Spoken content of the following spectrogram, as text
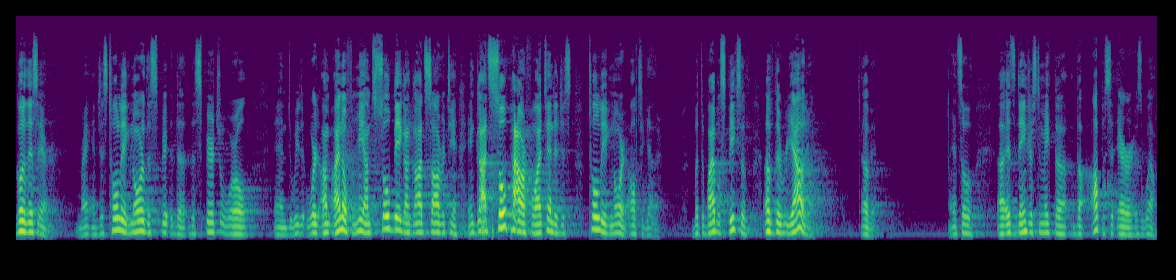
go to this error, right? And just totally ignore the, the, the spiritual world. And we, i know for me, I'm so big on God's sovereignty and God's so powerful, I tend to just totally ignore it altogether. But the Bible speaks of, of the reality of it. And so uh, it's dangerous to make the, the opposite error as well.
